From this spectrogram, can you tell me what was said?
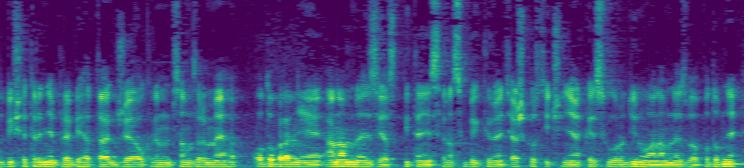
vyšetrenie prebieha tak, že okrem samozrejme odobranie anamnézy a spýtanie sa na subjektívne ťažkosti, či nejaké sú rodinu anamnézu a podobne,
